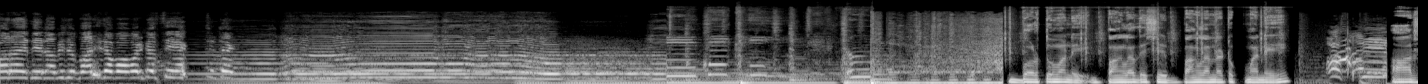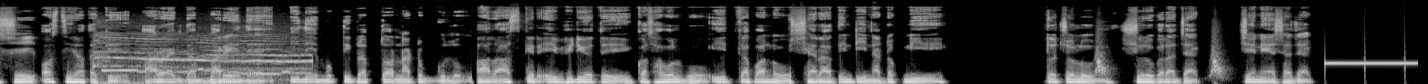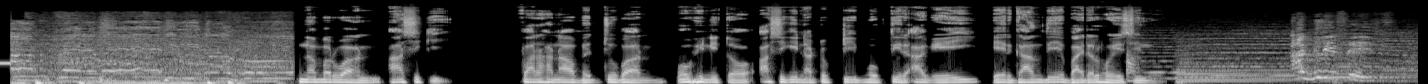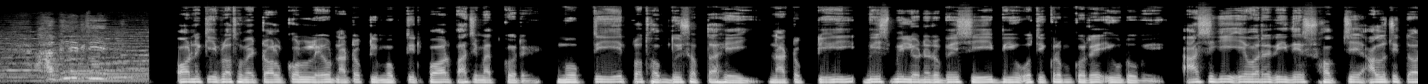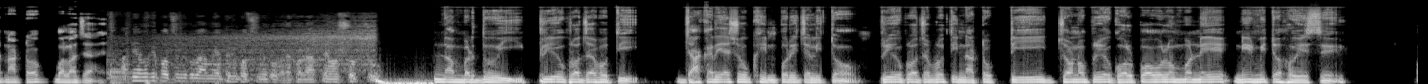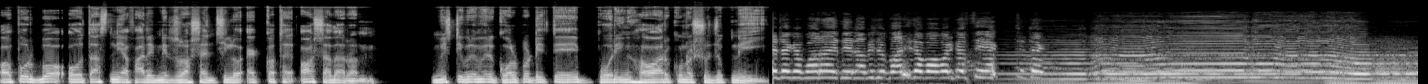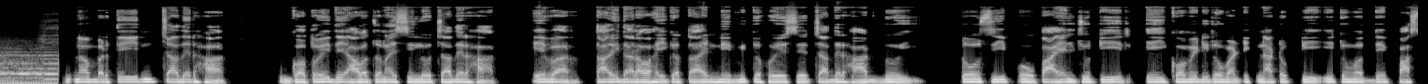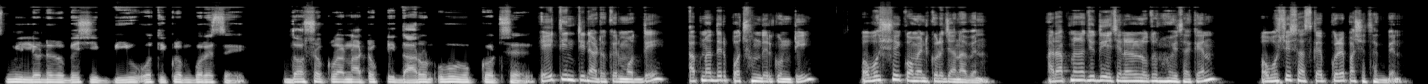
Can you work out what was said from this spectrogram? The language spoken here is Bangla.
বাড়াই দিন, আমি তো পারি না বাবার কাছে একটা টাকা। বর্তমানে বাংলাদেশের বাংলা নাটক মানে আর সেই অস্থিরতাকে আরও এক একদম বাড়িয়ে দেয় ঈদে মুক্তিপ্রাপ্ত নাটকগুলো। আর আজকের এই ভিডিওতে কথা বলব ঈদ কাঁপানো সেরা তিনটি নাটক নিয়ে। তো চলুন, শুরু করা যাক, জেনে আসা যাক। নাম্বার ওয়ান আশিকি ফারহান আহমেদ জুবান অভিনীত আশিকি নাটকটি মুক্তির আগেই এর গান দিয়ে ভাইরাল হয়েছিল. অনেকেই প্রথমে টল করলেও নাটকটি মুক্তির পর বাজিমাত করে। মুক্তির প্রথম দুই সপ্তাহেই নাটকটি বিশ মিলিয়নেরও বেশি ভিউ অতিক্রম করে ইউটিউবে আশিকি এবারের ঈদের সবচেয়ে আলোচিত নাটক বলা যায়। আপনি আমাকে পছন্দ করলে আমি আপনাকে পছন্দ করব না কারণ আপনি আমার শত্রু। নাম্বার দুই প্রিয় প্রজাপতি। জাকারিয়া শৌখিন পরিচালিত। প্রিয় প্রজাপতি নাটকটি জনপ্রিয় গল্প অবলম্বনে নির্মিত হয়েছে। অপূর্ব ও তাসনিয়া ফারিনের রসায়ন ছিল এক কথায় অসাধারণ। মিষ্টি প্রেমের গল্পটিতে বোরিং হওয়ার কোনো সুযোগ নেই। নাম্বার তিন চাঁদের হাট গত ঈদে আলোচনায় ছিল চাঁদের হাট এবার তারই ধারাবাহিকতায় নির্মিত হয়েছে চাঁদের হাট দুই। তৌসিফ ও পায়েল জুটির এই কমেডি রোমান্টিক নাটকটি ইতিমধ্যে পাঁচ মিলিয়নেরও বেশি ভিউ অতিক্রম করেছে। দর্শকরা নাটকটি দারুণ উপভোগ করছে। এই তিনটি নাটকের মধ্যে আপনাদের পছন্দের কোনটি? অবশ্যই কমেন্ট করে জানাবেন। আর আপনারা যদি এই চ্যানেলে নতুন হয়ে থাকেন, অবশ্যই সাবস্ক্রাইব করে পাশে থাকবেন।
